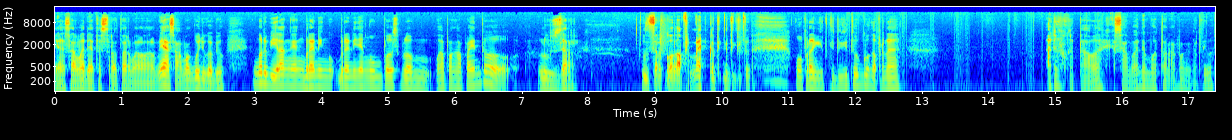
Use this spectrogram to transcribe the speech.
yang sama di atas trotoar malam-malam. Ya sama gue juga bingung. Gue udah bilang yang berani beraninya ngumpul sebelum ngapa-ngapain tuh loser. Loser gue nggak pernah ikut gitu-gitu. Gue pernah gitu-gitu gue nggak pernah. Aduh lah kesamaannya motor apa nggak ngerti gue.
